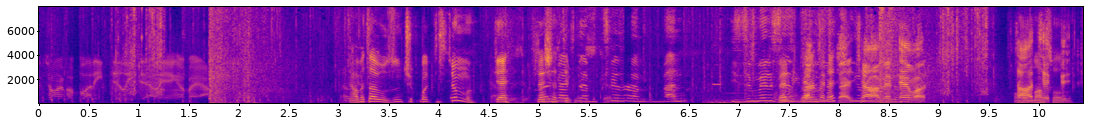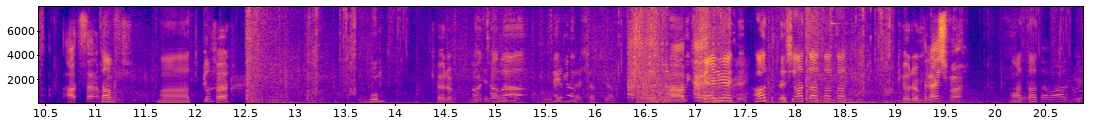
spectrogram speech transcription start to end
time for bloody dilly-dallying about. Ahmet abi uzun çıkmak istiyor mu? Gel. bizim- Flash atayım. Arkadaşlar bir şey söyleyeyim. Ben izin verirseniz Ver- ben Gelmedi. bir Belki AWP var. Daha Olmaz tepe... olmaz. Atsana. Tam. Attım. Var. Bum. Körüm. Midin Sana oldu. Mide tek at. flash atıyorum. AWP. Gel gel. At flash. At at at at. Körüm. Flash mı? At at. Orta var bir,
